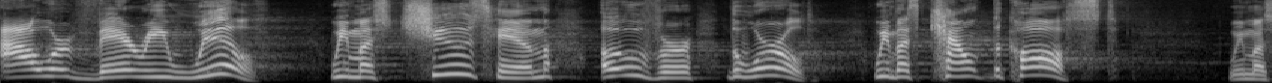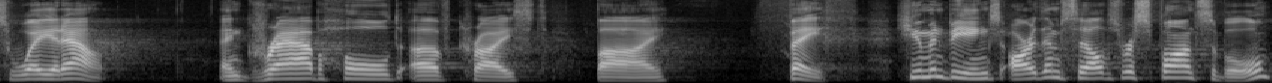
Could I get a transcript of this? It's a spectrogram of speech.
our very will, we must choose Him over the world. We must count the cost. We must weigh it out and grab hold of Christ by faith. Human beings are themselves responsible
